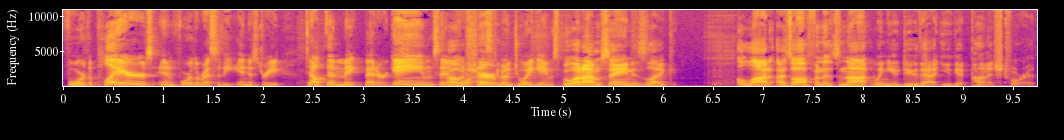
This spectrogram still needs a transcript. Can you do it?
for the players and for the rest of the industry to help them make better games and oh, for sure, us to but, enjoy games. But more. what I'm saying is like a lot, as often as not, when you do that, you get punished for it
